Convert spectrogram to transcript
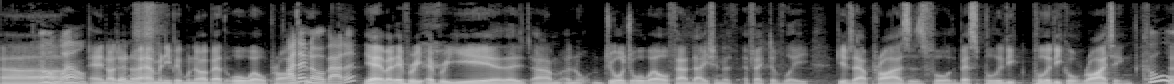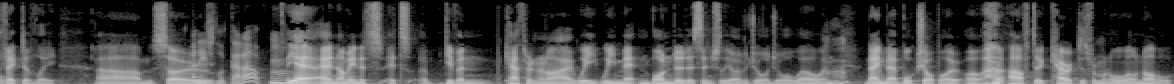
Um, wow. And I don't know how many people know about the Orwell Prize. I don't know about it. Yeah, but every every year, um, an George Orwell Foundation effectively gives out prizes for the best politi- political writing. Cool. Effectively, um, so I need to look that up. yeah, and I mean it's it's uh, given Catherine and I we, we met and bonded essentially over George Orwell and named our bookshop o- o- after characters from an Orwell novel.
